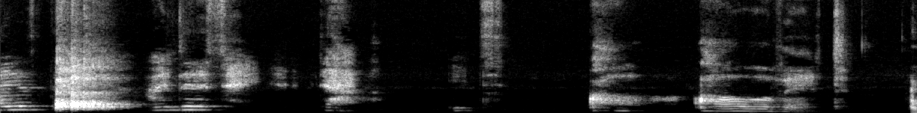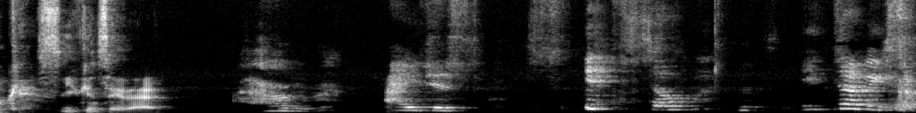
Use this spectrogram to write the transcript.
I, I'm gonna say that it's all, all of it. Okay, so you can say that. Um, I just, it's so, it's be so fun.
